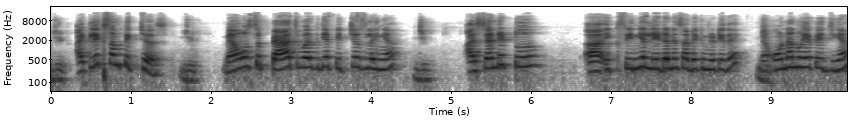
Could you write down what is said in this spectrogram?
ਜੀ। ਆਈ ਕਲਿੱਕ ਸਮ ਪਿਕਚਰਸ ਜੀ। ਮੈਂ ਉਸ ਪੈਚ ਵਰਕ ਦੀਆਂ ਪਿਕਚਰਸ ਲਈਆਂ। ਜੀ। ਆਈ ਸੈਂਡ ਇਟ ਟੂ ਇੱਕ ਸੀਨੀਅਰ ਲੀਡਰ ਨੇ ਸਾਡੇ ਕਮਿਊਨਿਟੀ ਦੇ। ਮੈਂ ਉਹਨਾਂ ਨੂੰ ਇਹ ਭੇਜੀਆਂ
